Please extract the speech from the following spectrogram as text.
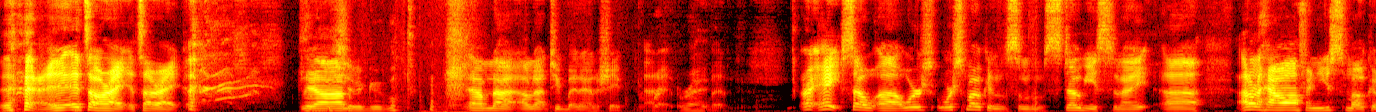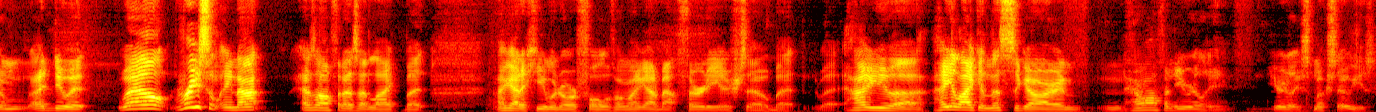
it's all right. It's all right. Yeah, should I'm, have googled. I'm not. I'm not too bent out of shape about it. Right. But all right, hey, so uh, we're we're smoking some stogies tonight. Uh, I don't know how often you smoke them. I do it well recently, not as often as I'd like, but I got a humidor full of them. I got about thirty or so. But but how you uh how you liking this cigar and, and how often do you really you really smoke stogies?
